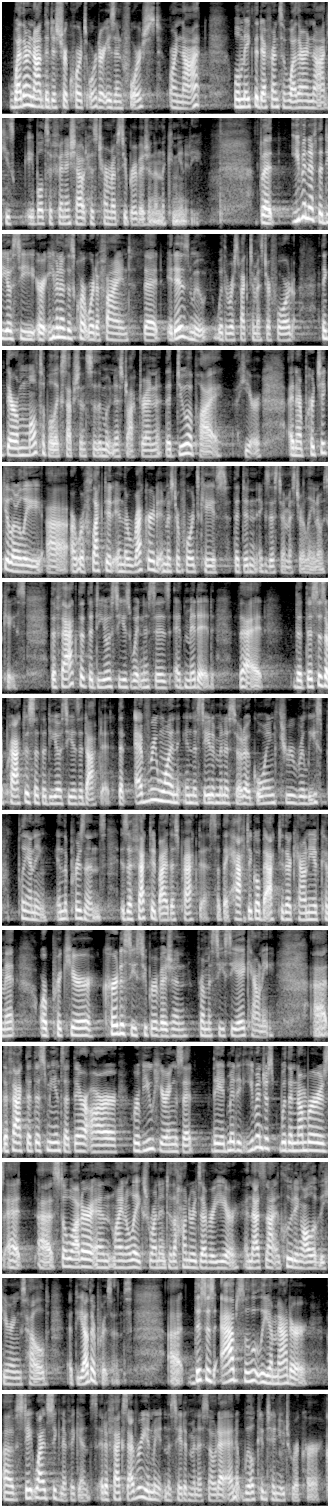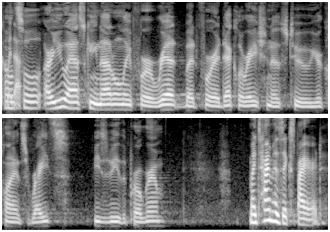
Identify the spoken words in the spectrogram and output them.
Whether or not the district court's order is enforced or not will make the difference of whether or not he's able to finish out his term of supervision in the community. But even if the DOC, or even if this court were to find that it is moot with respect to Mr. Ford, think there are multiple exceptions to the mootness doctrine that do apply here, and are particularly uh, are reflected in the record in Mr. Ford's case that didn't exist in Mr. Leno's case. The fact that the DOC's witnesses admitted that that this is a practice that the DOC has adopted, that everyone in the state of Minnesota going through release planning in the prisons is affected by this practice, that they have to go back to their county of commit or procure courtesy supervision from a CCA county. Uh, the fact that this means that there are review hearings that they admitted even just with the numbers at uh, Stillwater and Lino Lakes run into the hundreds every year, and that's not including all of the hearings held at the other prisons. Uh, this is absolutely a matter of statewide significance. It affects every inmate in the state of Minnesota, and it will continue to recur. Counsel, are you asking not only for a writ, but for a declaration as to your client's rights vis-a-vis the program? My time has expired.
